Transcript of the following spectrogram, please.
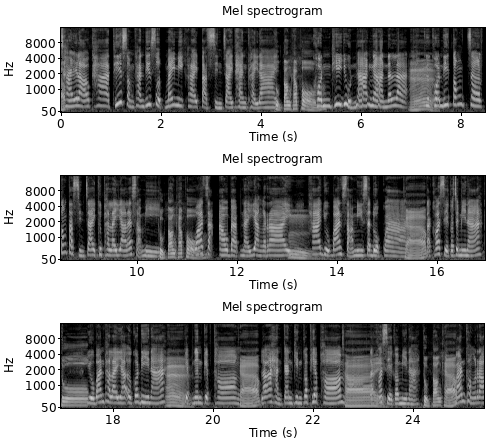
บ ใช่แล้วค่ะที่สำคัญที่สุดไม่มีใครตัดสินใจแทนใครได้ ถูกต้องครับผมคนที่อยู่หน้างานนั่นแหละอ่าคือคนที่ต้องเจอต้องตัดสินใจคือภรรยาและสามี ถูกต้องครับผมว่าจะเอาแบบไหนอย่างไรอืมถ้าอยู่บ้านสามีสะดวกกว่าครับแต่ข้อเสียก็จะมีนะถูกอยู่บ้านภรรยาเออก็ดีนะอ่าเก็บเงินเก็บทองครับแล้วอาหารการกินก็เพียบพร้อมใช่แต่ข้อเสียก็มีนะ ถูกต้องครับ บ้านของเรา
